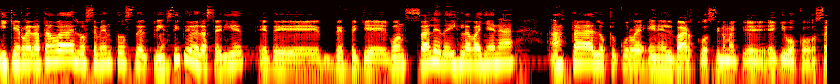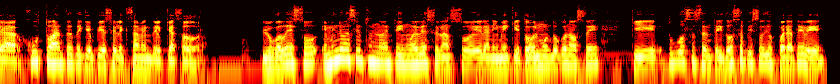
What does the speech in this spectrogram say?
y que relataba los eventos del principio de la serie, eh, desde que Gon sale de Isla Ballena hasta lo que ocurre en el barco, si no me equivoco, o sea, justo antes de que empiece el examen del cazador. Luego de eso, en 1999 se lanzó el anime que todo el mundo conoce, que tuvo 62 episodios para TV,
